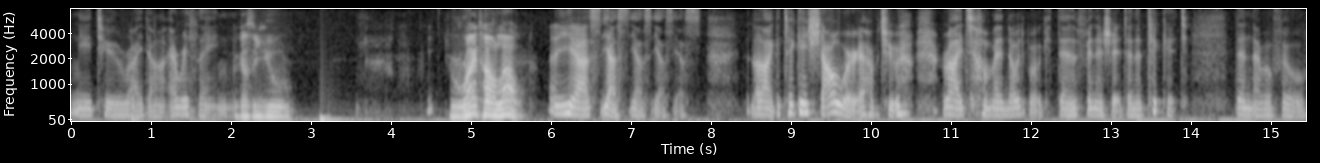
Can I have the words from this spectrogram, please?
need to write down everything. Because you you write out loud. Yes, yes, yes, yes, yes. Like taking shower, I have to write on my notebook, then finish it and then tick it. Then I will feel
